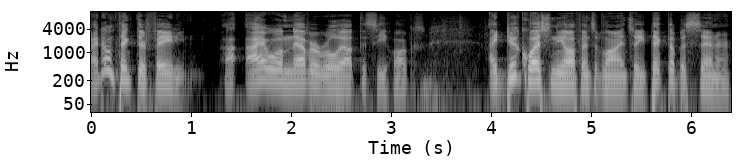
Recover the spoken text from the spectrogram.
I don't think they're fading. I, I will never rule out the Seahawks. I do question the offensive line. So you picked up a center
